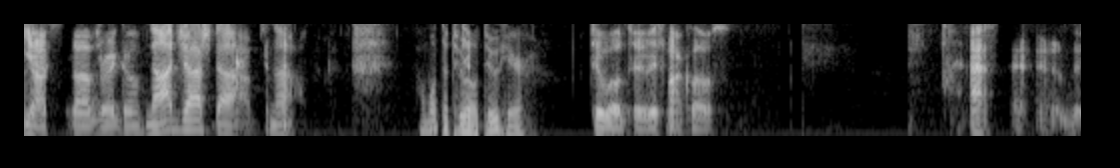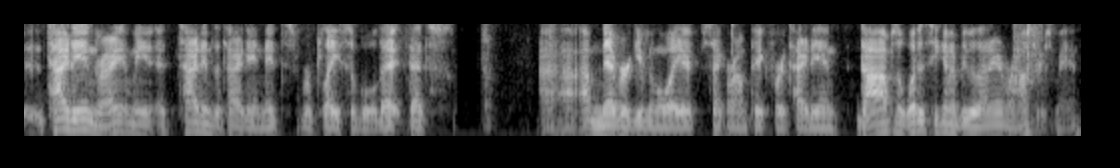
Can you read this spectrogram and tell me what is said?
Yes. Josh Dobbs, right? Go Not Josh Dobbs, no. I want the 202 here. 202. It's not close. I, uh, tight end, right? I mean, tight end's a tight end. It's replaceable. That that's. I, I'm never giving away a second round pick for a tight end. Doubs, what is he going to do without Aaron Rodgers, man?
